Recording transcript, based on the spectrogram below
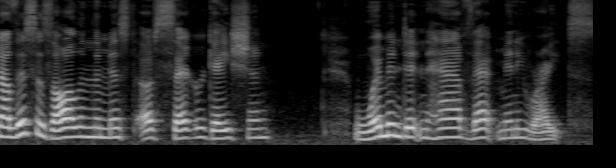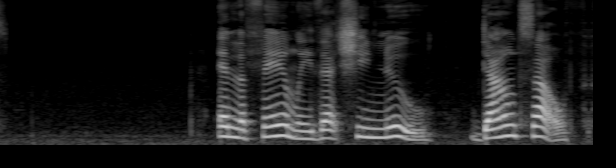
Now, this is all in the midst of segregation. Women didn't have that many rights. And the family that she knew down south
